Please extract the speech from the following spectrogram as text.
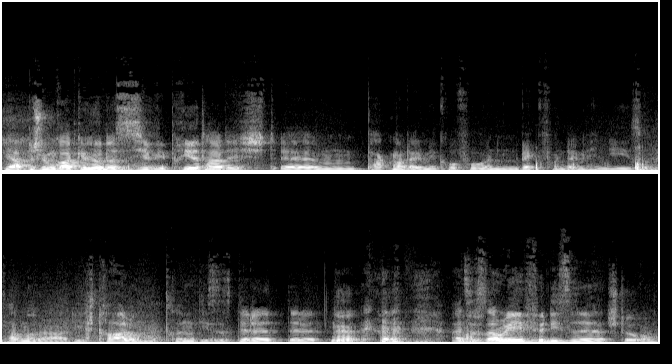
Ihr habt bestimmt gerade gehört, dass es hier vibriert hat. Ich ähm, pack mal dein Mikrofon weg von deinem Handy, sonst haben wir da die Strahlung mit drin, dieses ja. Also sorry für diese Störung.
